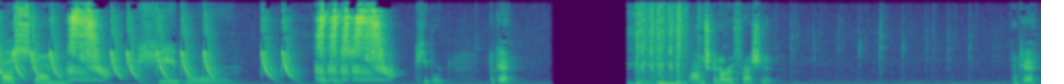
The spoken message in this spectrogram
Custom Keyboard. Keyboard. Okay. I'm just gonna refresh it. Okay.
